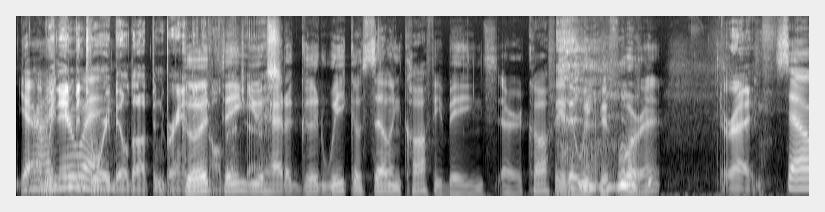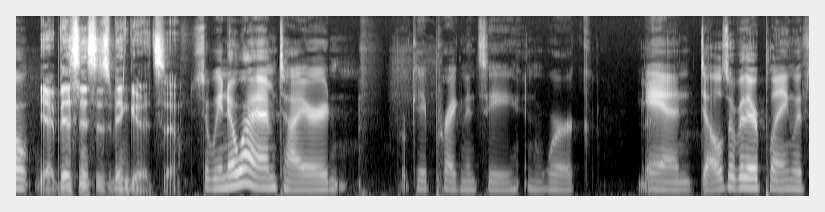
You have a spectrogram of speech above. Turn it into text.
yeah. You're I mean, with inventory way. build up and branding. good and all that thing you had a good week of selling coffee beans or coffee the week before, right? Right. So Yeah, business has been good. So so we know why I'm tired. Okay, pregnancy and work. And Dell's over there playing with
